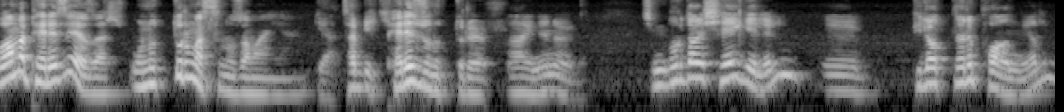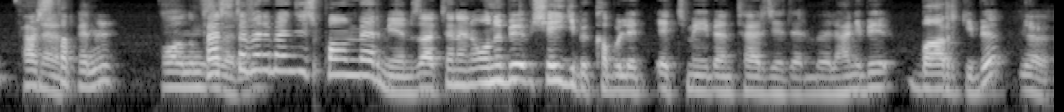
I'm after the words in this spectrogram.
Bu ama Perez'e yazar. Unutturmasın o zaman yani. Ya tabii ki. Perez unutturuyor. Aynen öyle. Şimdi buradan şeye gelelim. E, pilotları puanlayalım. Verstappen'e puanımızı verelim. Verstappen'e bence hiç puan vermeyelim. Zaten hani onu bir şey gibi kabul et- etmeyi ben tercih ederim böyle. Hani bir bar gibi. Evet.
